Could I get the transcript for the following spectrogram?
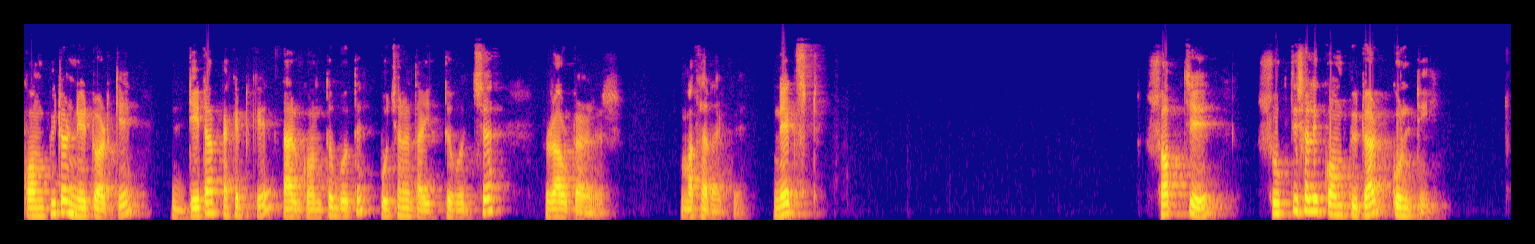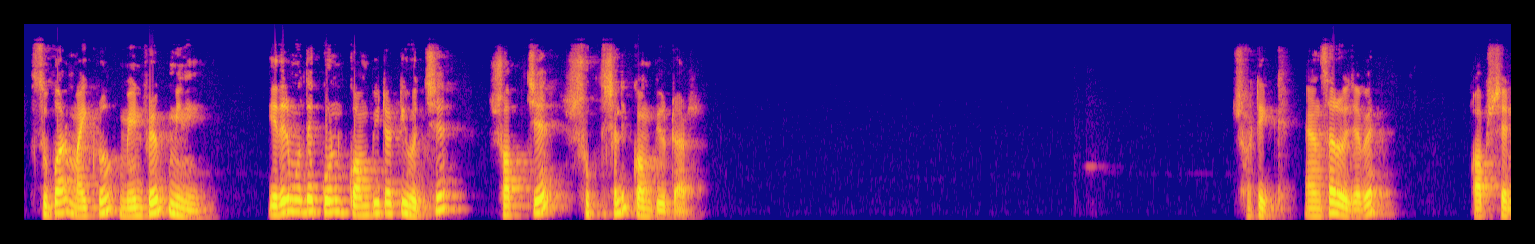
কম্পিউটার নেটওয়ার্কে ডেটা প্যাকেটকে তার গন্তব্যতে পৌঁছানোর দায়িত্ব হচ্ছে রাউটারের মাথায় রাখবে। নেক্সট সবচেয়ে শক্তিশালী কম্পিউটার কোনটি? সুপার মাইক্রো মেইনফ্রেম মিনি এদের মধ্যে কোন কম্পিউটারটি হচ্ছে সবচেয়ে শক্তিশালী কম্পিউটার সঠিক অ্যান্সার হয়ে যাবে অপশন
